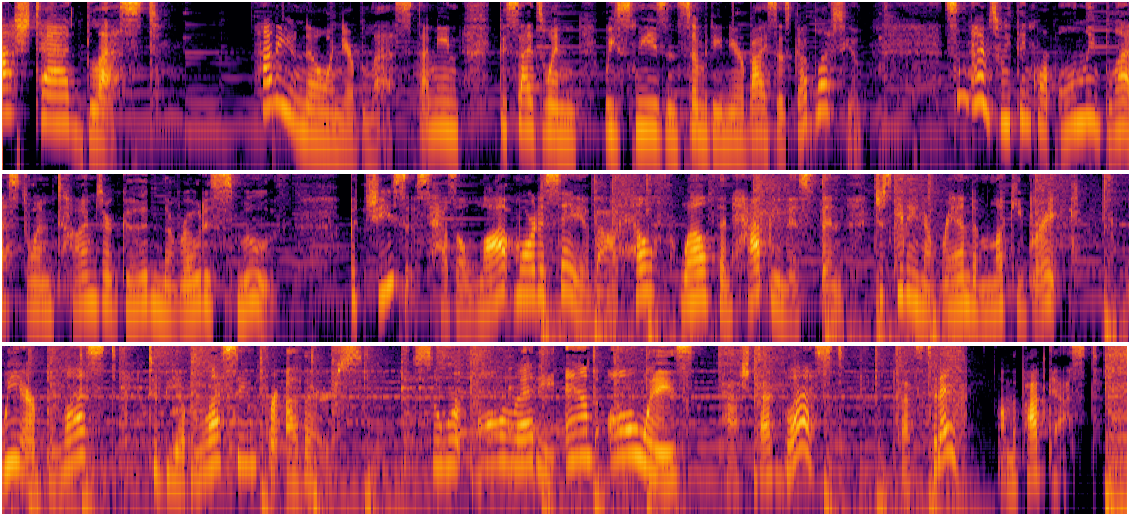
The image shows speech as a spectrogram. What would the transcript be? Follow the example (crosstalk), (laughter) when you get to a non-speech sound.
Hashtag blessed. How do you know when you're blessed? I mean, besides when we sneeze and somebody nearby says, God bless you. Sometimes we think we're only blessed when times are good and the road is smooth. But Jesus has a lot more to say about health, wealth, and happiness than just getting a random lucky break. We are blessed to be a blessing for others. So we're already and always hashtag blessed. That's today on the podcast.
